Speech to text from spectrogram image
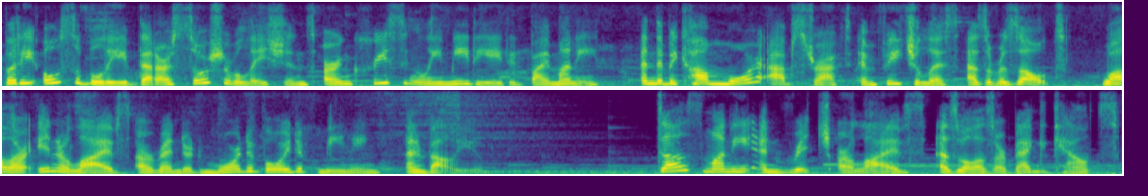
But he also believed that our social relations are increasingly mediated by money and they become more abstract and featureless as a result, while our inner lives are rendered more devoid of meaning and value. Does money enrich our lives as well as our bank accounts,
